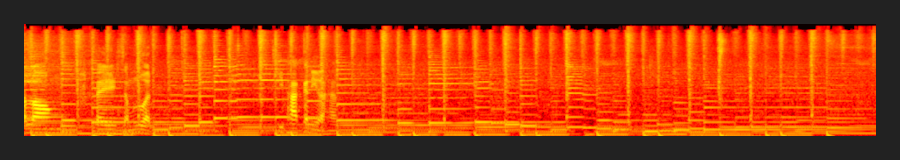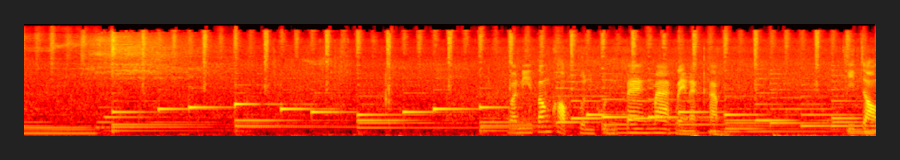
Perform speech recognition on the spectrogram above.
เราลองไปสำรวจที่พักกันดีกว่าครับ วันนี้ต้องขอบคุณคุณแป้งมากเลยนะครับ ที่จอง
